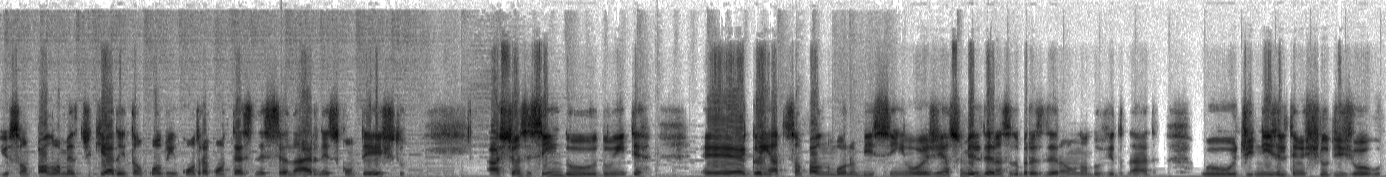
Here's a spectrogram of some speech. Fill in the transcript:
e o São Paulo no momento de queda. Então, quando o encontro acontece nesse cenário, nesse contexto, a chance sim do, do Inter é, ganhar do São Paulo no Morumbi sim hoje e assumir a liderança do Brasileirão, não duvido nada. O Diniz ele tem um estilo de jogo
